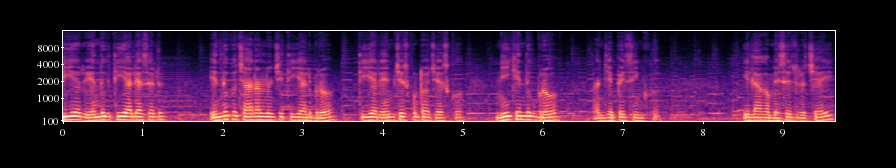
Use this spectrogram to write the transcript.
తీయరు. ఎందుకు తీయాలి అసలు? ఎందుకు ఛానల్ నుంచి తీయాలి బ్రో? తీయరు. ఏం చేసుకుంటావో చేసుకో. నీకెందుకు బ్రో? అని చెప్పేసి ఇంకో ఇలాగ మెసేజ్లు వచ్చాయి.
